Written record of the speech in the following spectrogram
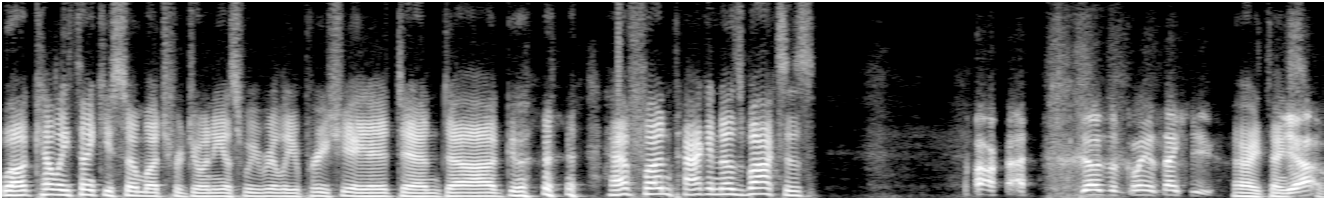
Well, Kelly, thank you so much for joining us. We really appreciate it, and uh, go- have fun packing those boxes. All right, Joseph Glenn, thank you. All right, thanks. Yeah.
